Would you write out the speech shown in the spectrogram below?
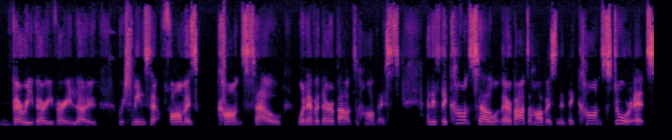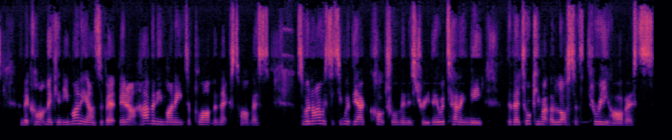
very, very, very low, which means that farmers can't sell whatever they're about to harvest. And if they can't sell what they're about to harvest and if they can't store it and they can't make any money out of it, they don't have any money to plant the next harvest. So when I was sitting with the agricultural ministry, they were telling me that they're talking about the loss of three harvests.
